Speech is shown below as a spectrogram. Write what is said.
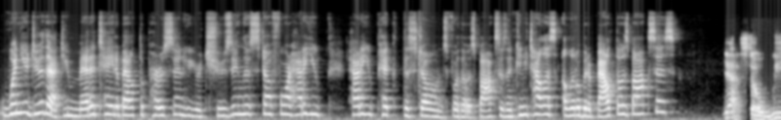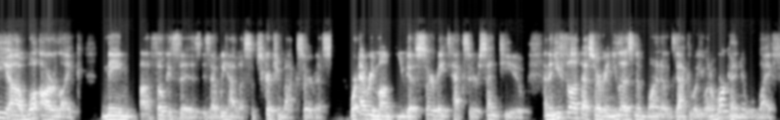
When you do that, do you meditate about the person who you're choosing this stuff for? How do you how do you pick the stones for those boxes? And can you tell us a little bit about those boxes? Yeah. So we uh, what our like main uh, focus is is that we have a subscription box service where every month you get a survey text that are sent to you. And then you fill out that survey and you let us know, want to know exactly what you want to work on in your life,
